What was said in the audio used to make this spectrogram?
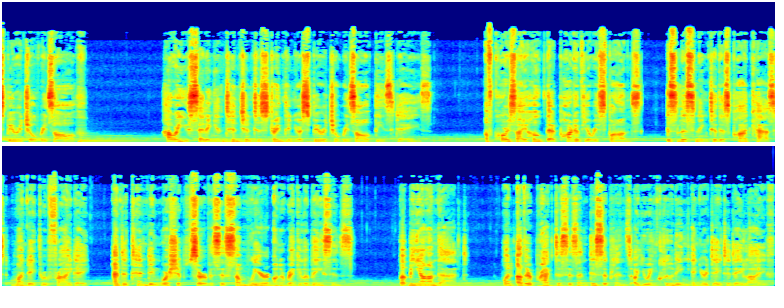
Spiritual Resolve. How are you setting intention to strengthen your spiritual resolve these days? Of course, I hope that part of your response is listening to this podcast Monday through Friday and attending worship services somewhere on a regular basis. But beyond that, what other practices and disciplines are you including in your day to day life?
